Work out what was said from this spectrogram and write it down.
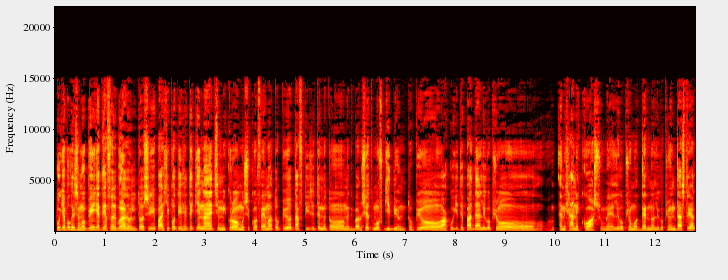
Πού και πού χρησιμοποιεί, γιατί αυτό δεν μπορεί να το γλιτώσει. Υπάρχει υποτίθεται και ένα έτσι μικρό μουσικό θέμα το οποίο ταυτίζεται με, το, με την παρουσία του Moff Gideon. Το οποίο ακούγεται πάντα λίγο πιο μηχανικό, ας πούμε, λίγο πιο μοντέρνο, λίγο πιο industrial.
